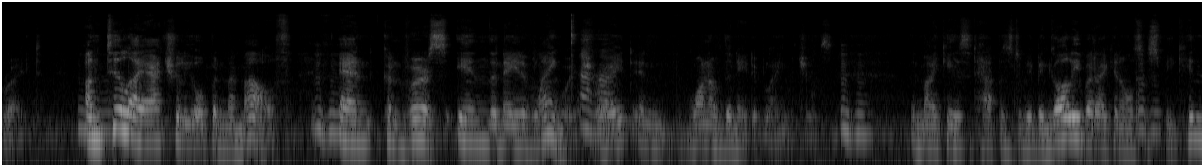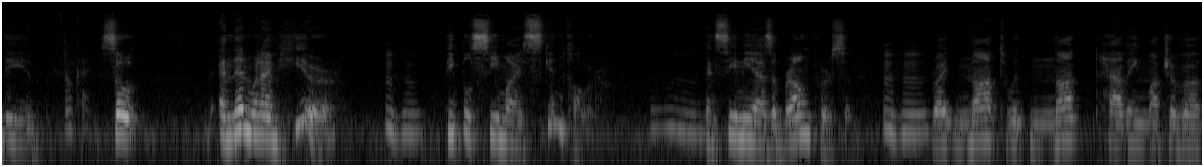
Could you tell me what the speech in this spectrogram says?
right? Mhm. Until I actually open my mouth Mhm. and converse in the native language, Uh-huh. right? In one of the native languages. Mhm. In my case, it happens to be Bengali, but I can also Mhm. speak Hindi. And Okay. so, and then when I'm here, hmm people see my skin color Mm. and see me as a brown person, hmm right? Not with not having much of a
